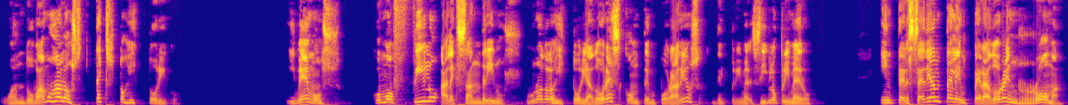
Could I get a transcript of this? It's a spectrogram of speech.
Cuando vamos a los textos históricos, y vemos cómo Filo Alexandrinus, uno de los historiadores contemporáneos del primer, siglo I, intercede ante el emperador en Roma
